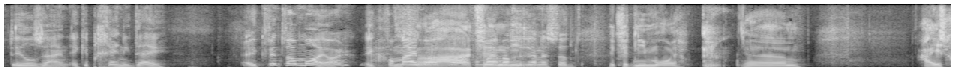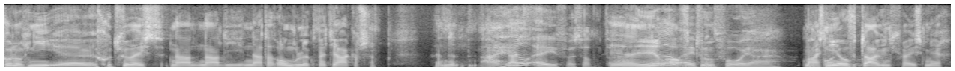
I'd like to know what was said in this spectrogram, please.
stil zijn? Ik heb geen idee. Ik vind het wel mooi hoor. Ik, van mij mag, ik van mij mag niet- renners dat... Ik vind het niet mooi. Ehm, hij is gewoon nog niet eh, goed geweest na, na, die, na dat ongeluk met Jacobsen. En, Nou, hij- heel even zat het heel af en toe. in het voorjaar. maar hij is niet overtuigend geweest meer.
